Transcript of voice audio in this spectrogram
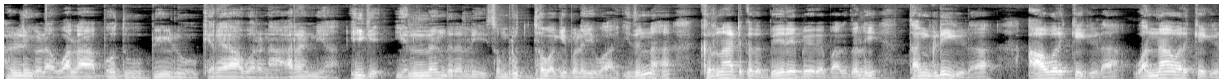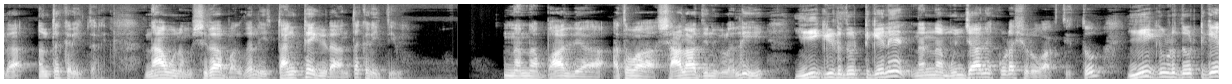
ಹಳ್ಳಿಗಳ ಹೊಲ ಬದು, ಬೀಳು, ಕೆರೆ ಆವರಣ, ಅರಣ್ಯ ಹೀಗೆ ಎಲ್ಲೆಂದರಲ್ಲಿ ಸಮೃದ್ಧವಾಗಿ ಬೆಳೆಯುವ ಇದನ್ನು ಕರ್ನಾಟಕದ ಬೇರೆ ಬೇರೆ ಭಾಗದಲ್ಲಿ ತಂಗಡಿ ಗಿಡ, ಆವರಿಕೆ ಗಿಡ, ಹೊನ್ನಾವರಿಕೆ ಗಿಡ ಅಂತ ಕರೀತಾರೆ. ನಾವು ನಮ್ಮ ಶಿರಾ ಭಾಗದಲ್ಲಿ ತಂಗಟೆ ಗಿಡ ಅಂತ ಕರಿತೀವಿ. ನನ್ನ ಬಾಲ್ಯ ಅಥವಾ ಶಾಲಾ ದಿನಗಳಲ್ಲಿ ಈ ಗಿಡದೊಟ್ಟಿಗೇ ನನ್ನ ಮುಂಜಾನೆ ಕೂಡ ಶುರುವಾಗ್ತಿತ್ತು. ಈ ಗಿಡದೊಟ್ಟಿಗೇ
